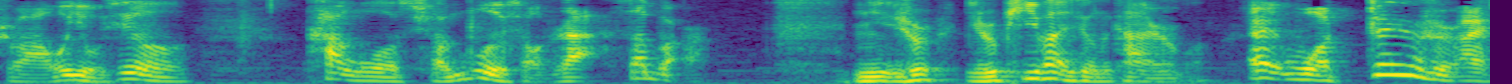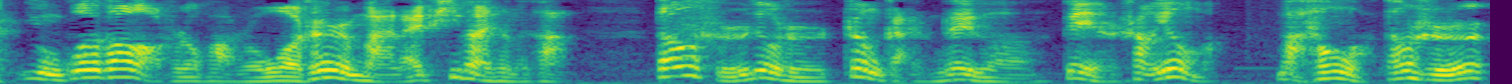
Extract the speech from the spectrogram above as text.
是吧？我有幸看过全部的《小时代》三本儿。你是你是批判性的看是吗？哎，我真是哎，用郭德纲老师的话说，我真是买来批判性的看。当时就是正赶上这个电影上映嘛，骂疯了。当时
